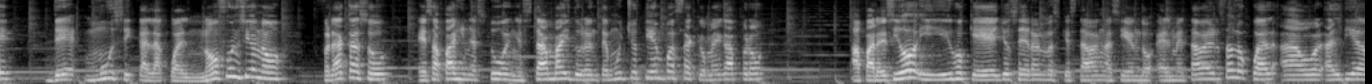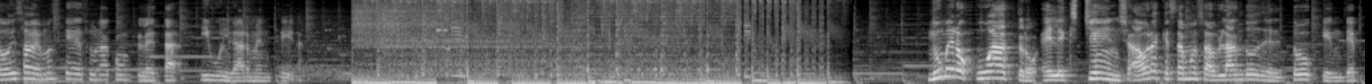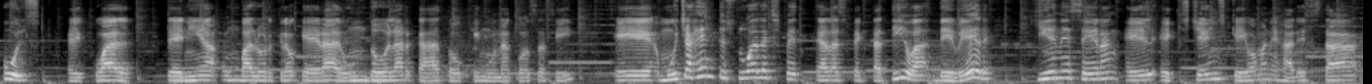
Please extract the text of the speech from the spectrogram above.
de música, la cual no funcionó, fracasó esa página estuvo en standby durante mucho tiempo hasta que Omega Pro apareció y dijo que ellos eran los que estaban haciendo el metaverso, lo cual al día de hoy sabemos que es una completa y vulgar mentira. Número 4, el exchange. Ahora que estamos hablando del token de Pulse, el cual tenía un valor, creo que era de un dólar cada token, una cosa así. Eh, mucha gente estuvo a la, expectativa de ver quiénes eran el exchange que iba a manejar esta,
